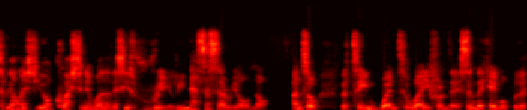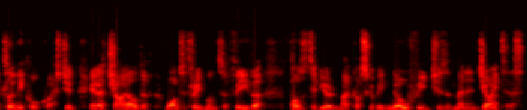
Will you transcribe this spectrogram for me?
to be honest, you're questioning whether this is really necessary or not. And so the team went away from this and they came up with a clinical question in a child of one to three months of fever, positive urine microscopy, no features of meningitis.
